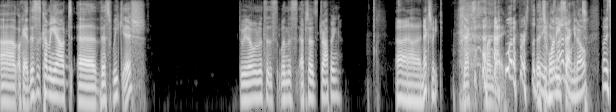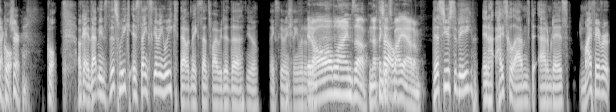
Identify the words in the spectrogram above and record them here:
Uh, okay, this is coming out uh, this week ish. Do we know when this when this episode's dropping? Uh, next week. next Monday. Whatever's the, The date is. 22nd. I don't know. 22nd, Cool. sure. Cool. Okay, that means this week is Thanksgiving week. That would make sense why we did the you know Thanksgiving thing a minute It ago. all lines up. Nothing gets by Adam. This used to be in high school Adam's Adam days my favorite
